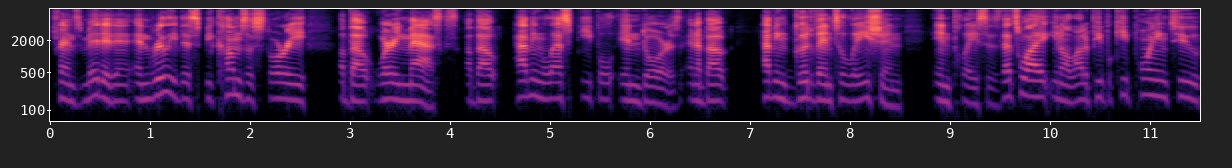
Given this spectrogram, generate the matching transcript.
transmitted. And, really, this becomes a story about wearing masks, about having less people indoors, and about having good ventilation in places. That's why, you know, a lot of people keep pointing to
